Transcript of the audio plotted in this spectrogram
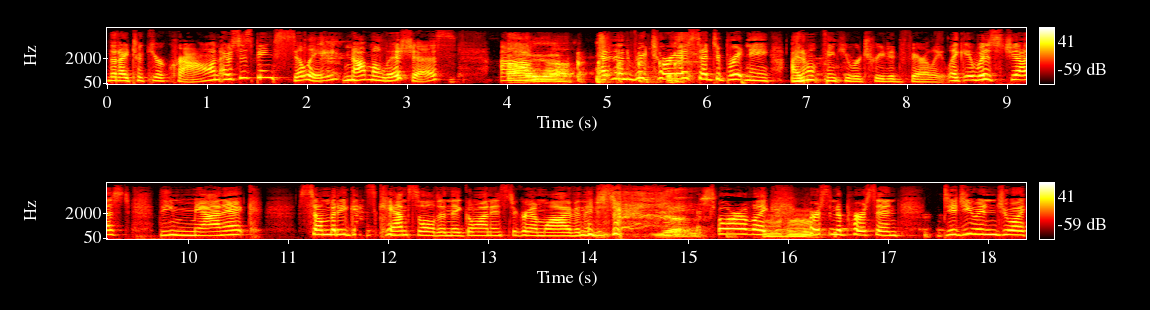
that I took your crown. I was just being silly, not malicious." oh yeah, And then Victoria said to Brittany, I don't think you were treated fairly. Like it was just the manic. Somebody gets canceled and they go on Instagram Live and they just start Yes. tour of like person to person. Did you enjoy,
